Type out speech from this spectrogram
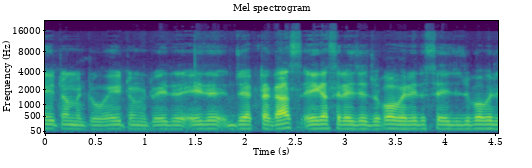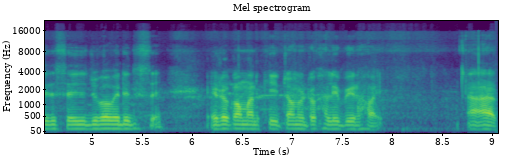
এই টমেটো এই টমেটো, এই যে এই যে যে একটা গাছ, এই গাছের এই যে জোপা বেরিয়ে দিচ্ছে এই যে জোপা বেরিয়ে দিচ্ছে এই যে জোপা বেরিয়ে দিচ্ছে এরকম আর কি টমেটো খালি বের হয়। আর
